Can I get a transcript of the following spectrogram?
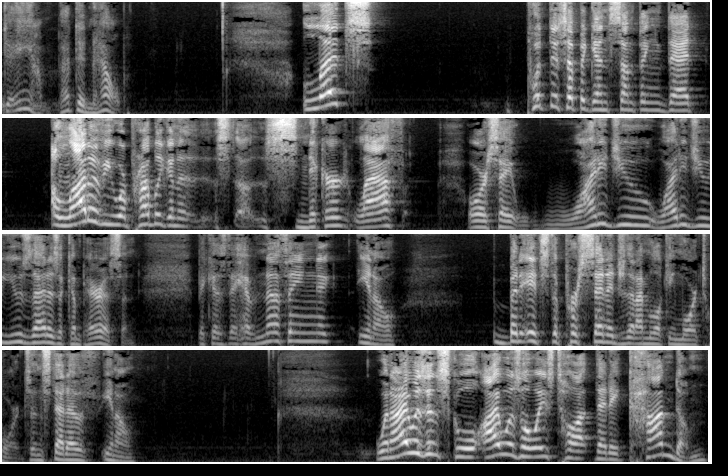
damn that didn't help. Let's put this up against something that a lot of you are probably going to uh, snicker, laugh, or say, "Why did you? Why did you use that as a comparison?" Because they have nothing, you know. But it's the percentage that I'm looking more towards instead of you know. When I was in school, I was always taught that a condom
